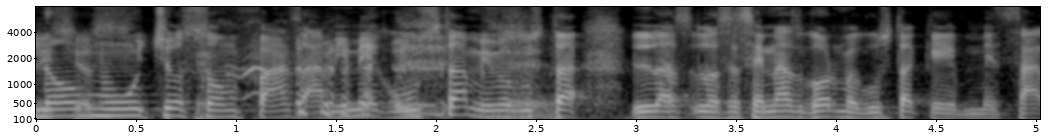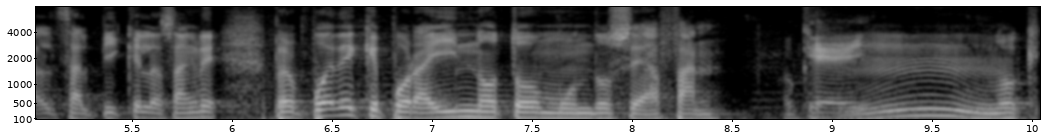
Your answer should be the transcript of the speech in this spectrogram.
no muchos son fans. A mí me gusta, a mí me gusta las, las escenas gore, me gusta que me sal, salpique la sangre, pero puede que por ahí no todo el mundo sea fan. Ok. Mm, ok.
